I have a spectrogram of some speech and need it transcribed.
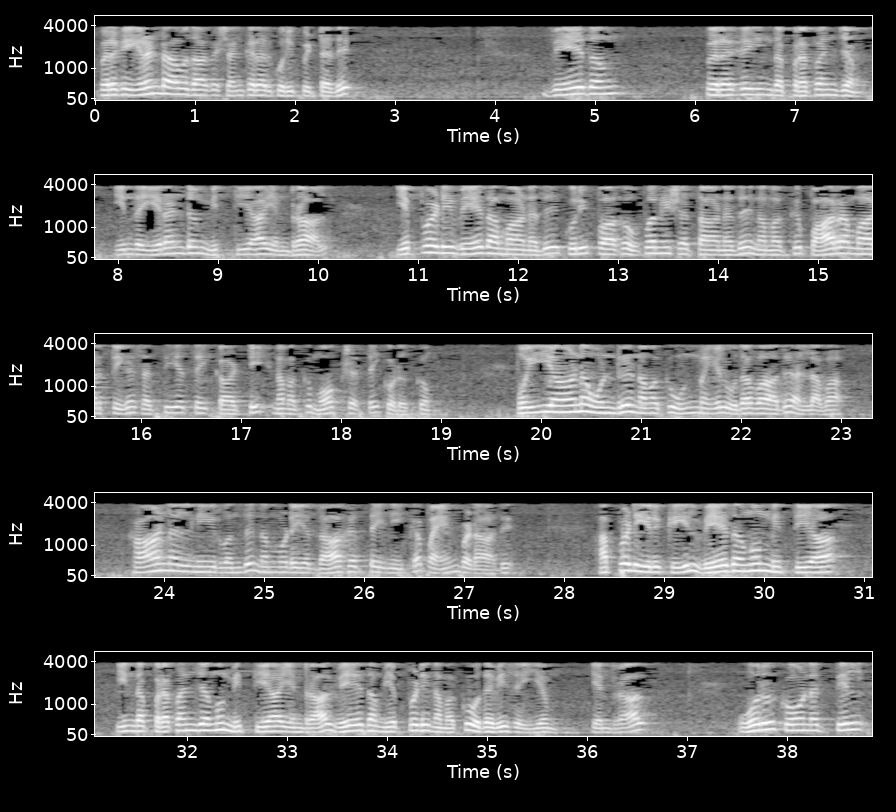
பிறகு இரண்டாவதாக சங்கரர் குறிப்பிட்டது வேதம் பிறகு இந்த பிரபஞ்சம் இந்த இரண்டும் மித்தியா என்றால் எப்படி வேதமானது குறிப்பாக உபனிஷத்தானது நமக்கு பாரமார்த்திக சத்தியத்தை காட்டி நமக்கு மோட்சத்தை கொடுக்கும். பொய்யான ஒன்று நமக்கு உண்மையில் உதவாது அல்லவா? காணல் நீர் வந்து நம்முடைய தாகத்தை நீக்க பயன்படாது. அப்படி இருக்கையில் வேதமும் மித்தியா இந்த பிரபஞ்சமும் மித்தியா என்றால் வேதம் எப்படி நமக்கு உதவி செய்யும்? என்றால் ஒரு கோணத்தில்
